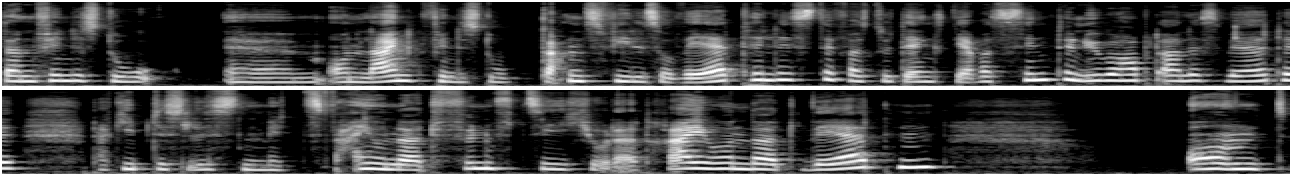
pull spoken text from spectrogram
dann findest du ähm, online findest du ganz viel so Werteliste, falls du denkst, ja, was sind denn überhaupt alles Werte? Da gibt es Listen mit 250 oder 300 Werten und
